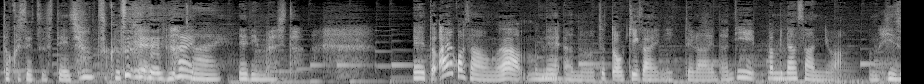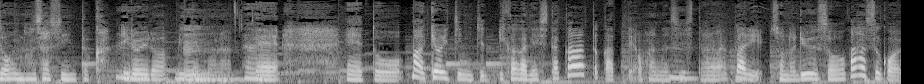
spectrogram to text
特設ステージを作って、はい。はい。やりました。えっ、と彩子さんがもうね、うん。あのちょっとお着替えに行ってる間に、まあ、皆さんにはあの秘蔵の写真とかうん。いろいろ見てもらって、うん。はいえっ、とまあ今日一日いかがでしたかとかってお話ししたら、やっぱりその流装がすごい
